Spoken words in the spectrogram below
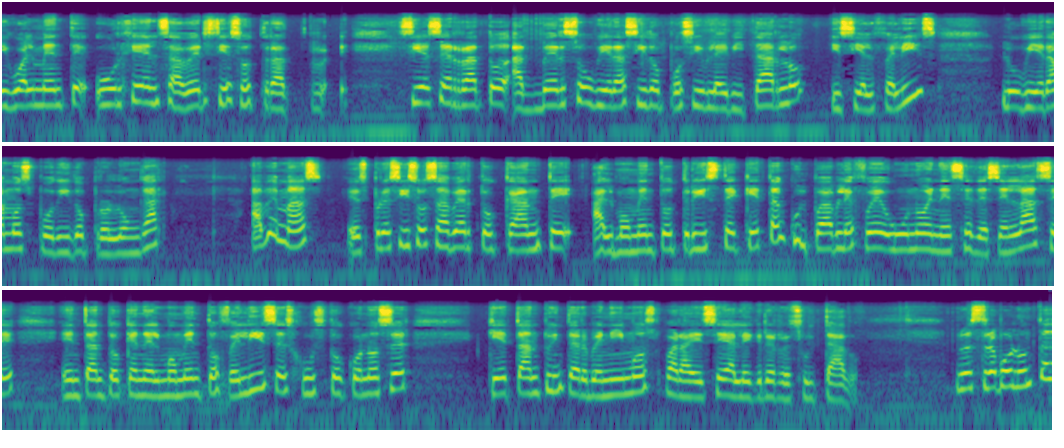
Igualmente urge el saber si, si ese rato adverso hubiera sido posible evitarlo y si el feliz lo hubiéramos podido prolongar. Además, es preciso saber tocante al momento triste qué tan culpable fue uno en ese desenlace, en tanto que en el momento feliz es justo conocer qué tanto intervenimos para ese alegre resultado. Nuestra voluntad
